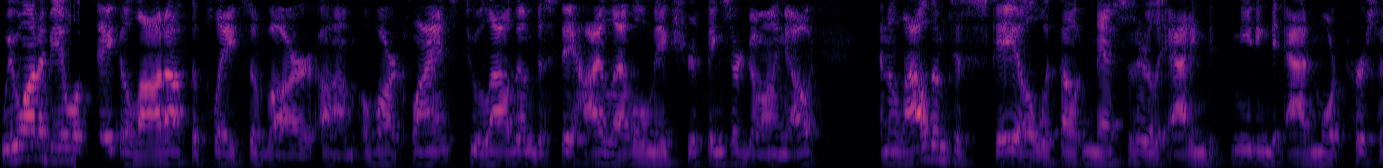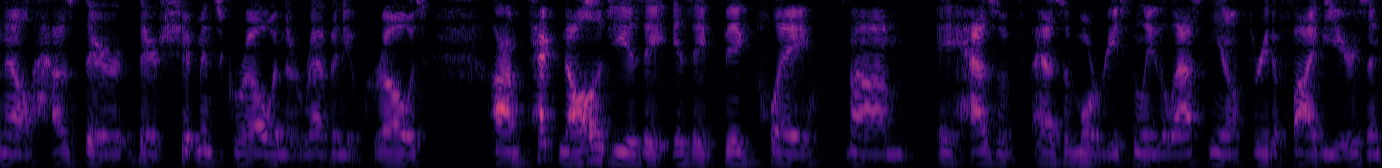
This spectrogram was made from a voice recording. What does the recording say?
we want to be able to take a lot off the plates of our um, of our clients to allow them to stay high level, make sure things are going out, and allow them to scale without necessarily adding needing to add more personnel as their their shipments grow and their revenue grows. Um, technology is a is a big play. Um, it has of has of more recently the last you know three to five years and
